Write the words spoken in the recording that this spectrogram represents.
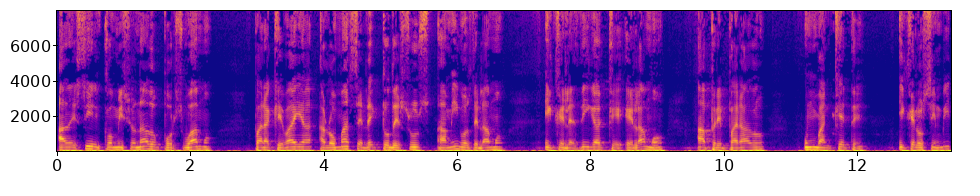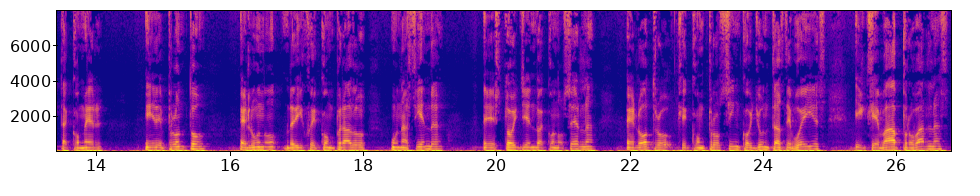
a decir comisionado por su amo para que vaya a lo más selecto de sus amigos del amo y que les diga que el amo ha preparado un banquete y que los invita a comer y de pronto el uno le dijo, he comprado una hacienda, estoy yendo a conocerla. El otro que compró cinco yuntas de bueyes y que va a probarlas.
